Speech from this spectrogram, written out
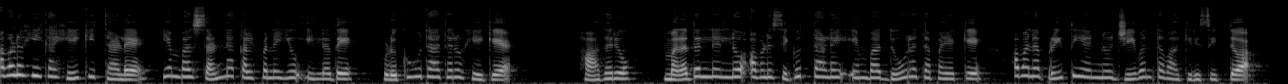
ಅವಳು ಈಗ ಹೇಗಿದ್ದಾಳೆ ಎಂಬ ಸಣ್ಣ ಕಲ್ಪನೆಯೂ ಇಲ್ಲದೆ ಹುಡುಕುವುದಾದರೂ ಹೇಗೆ? ಆದರೂ ಮನದಲ್ಲೆಲ್ಲೋ ಅವಳು ಸಿಗುತ್ತಾಳೆ ಎಂಬ ದೂರದ ಭಯಕ್ಕೆ ಅವನ ಪ್ರೀತಿಯನ್ನು ಜೀವಂತವಾಗಿರಿಸಿತ್ತು.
